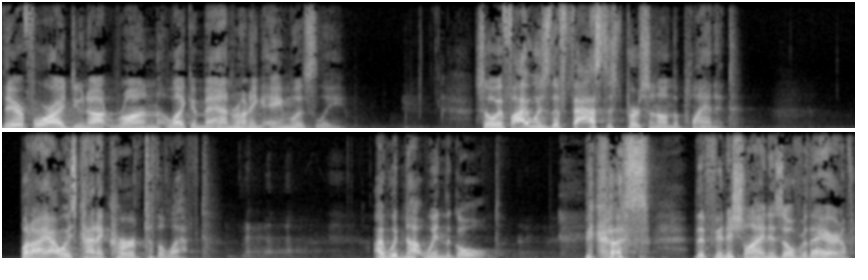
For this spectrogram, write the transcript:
Therefore, I do not run like a man running aimlessly. So, if I was the fastest person on the planet, but I always kind of curved to the left, I would not win the gold because the finish line is over there. And if,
